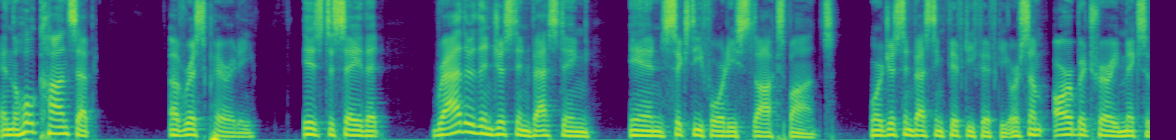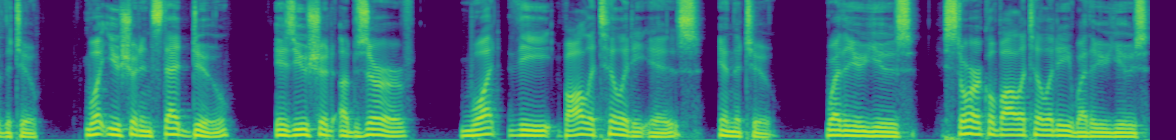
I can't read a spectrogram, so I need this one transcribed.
And the whole concept of risk parity is to say that rather than just investing in 60 40 stocks bonds or just investing 50 50 or some arbitrary mix of the two, what you should instead do is you should observe what the volatility is in the two, whether you use historical volatility, whether you use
